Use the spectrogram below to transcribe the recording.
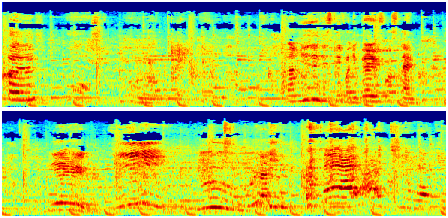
This? And I'm using this thing for the very first time. Yay! Mm, you? I ask you what you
